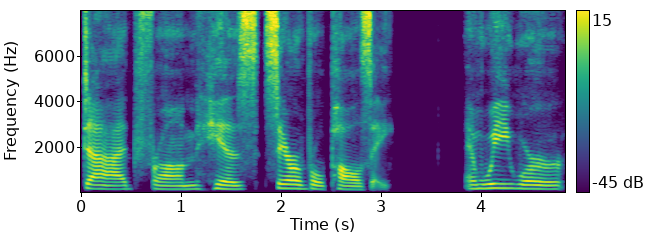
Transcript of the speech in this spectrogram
died from his cerebral palsy. And we were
